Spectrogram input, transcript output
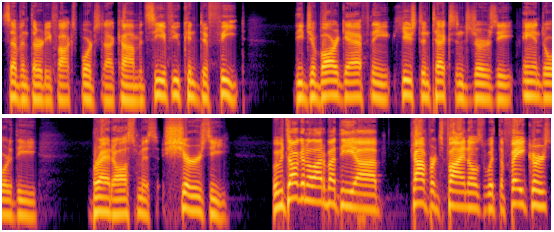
730foxsports.com and see if you can defeat the Jabbar Gaffney Houston Texans jersey and or the Brad Ausmus jersey. We've been talking a lot about the uh, conference finals with the Fakers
